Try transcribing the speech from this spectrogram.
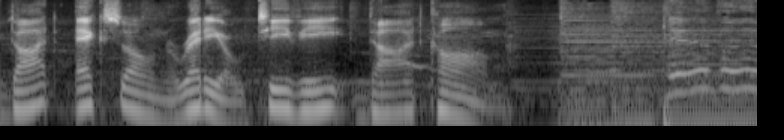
www.xzoneradiotv.com. Never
